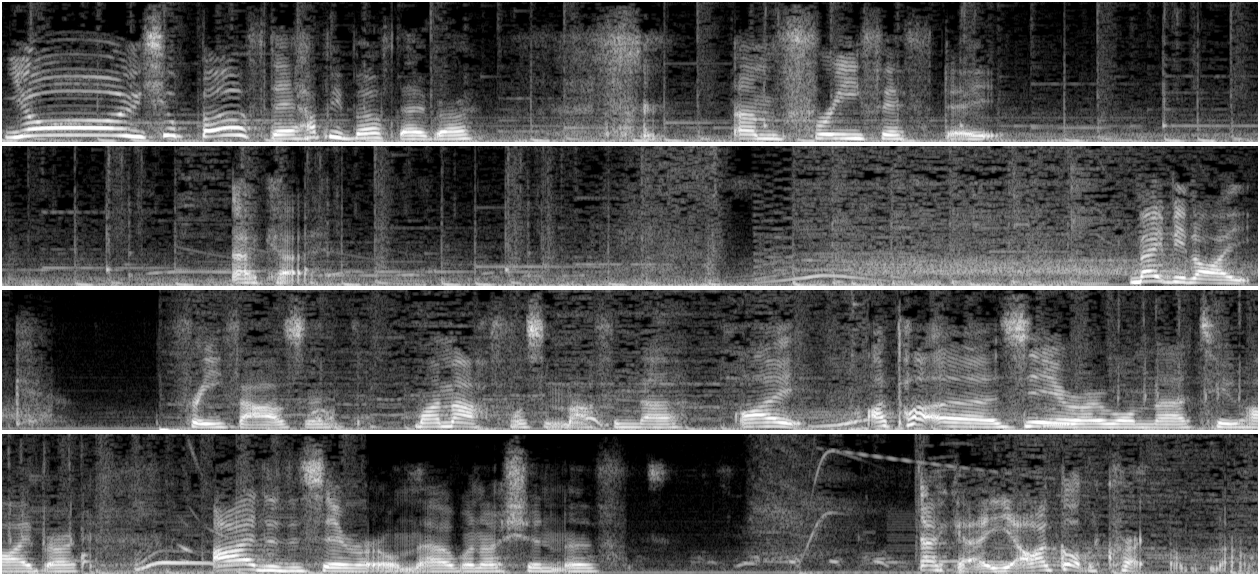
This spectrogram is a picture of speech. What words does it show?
Yo, it's your birthday. Happy birthday, bro. um, 350. Okay. Maybe like 3,000. My math wasn't math in there. I I put a zero on there too high, bro. I added a zero on there when I shouldn't have. Okay, yeah, I got the correct number now.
